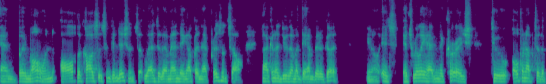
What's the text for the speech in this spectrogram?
and bemoan all the causes and conditions that led to them ending up in that prison cell. Not going to do them a damn bit of good you know it's it's really having the courage to open up to the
